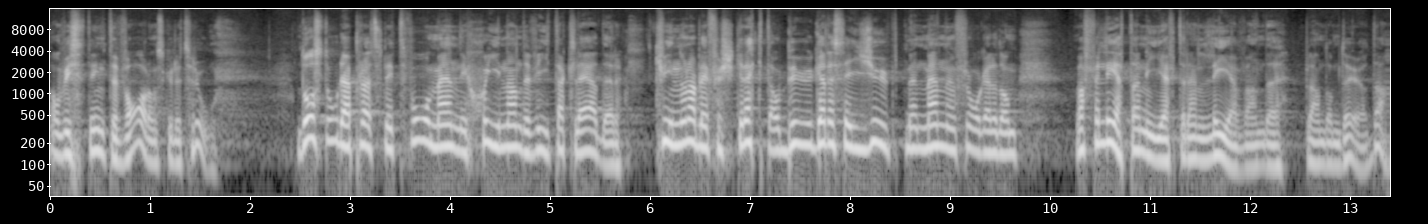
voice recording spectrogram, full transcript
De visste inte vad de skulle tro. Då stod där plötsligt två män i skinande vita kläder. Kvinnorna blev förskräckta och bugade sig djupt, men männen frågade dem, varför letar ni efter den levande bland de döda?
